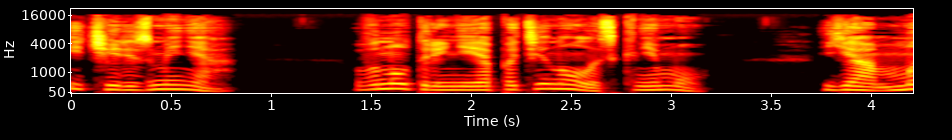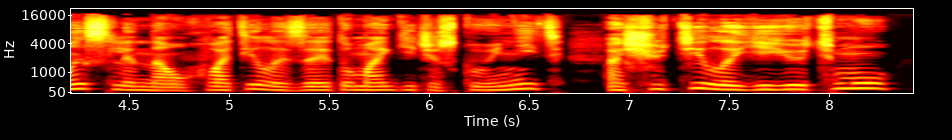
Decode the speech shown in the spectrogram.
и через меня. Внутренне я потянулась к нему. Я мысленно ухватилась за эту магическую нить, ощутила ее тьму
